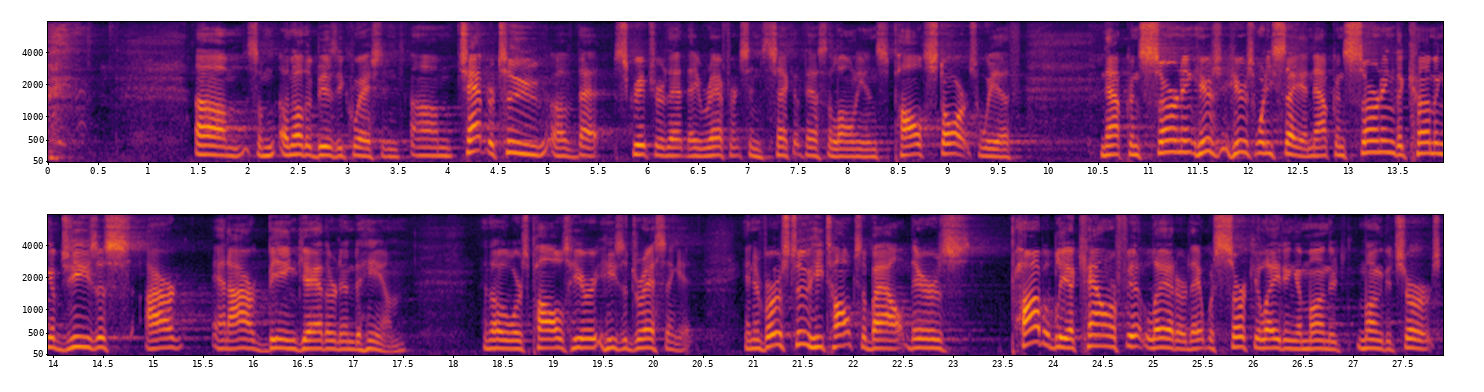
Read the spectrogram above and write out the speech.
Um, some, another busy question. Um, chapter 2 of that scripture that they reference in Second Thessalonians, Paul starts with, Now concerning, here's, here's what he's saying, now concerning the coming of Jesus our, and our being gathered into him. In other words, Paul's here, he's addressing it. And in verse 2, he talks about there's probably a counterfeit letter that was circulating among the, among the church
